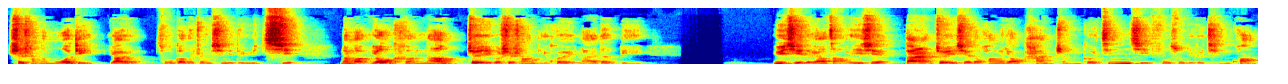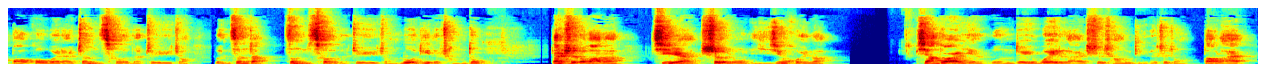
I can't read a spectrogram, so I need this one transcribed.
市场的磨底，要有足够的这种心理的预期。那么有可能这一个市场底会来的比预计的要早一些。当然，这一些的话呢，要看整个经济复苏的一个情况，包括未来政策的这一种稳增长政策的这一种落地的程度。但是的话呢，既然社融已经回暖。相对而言，我们对于未来市场底的这种到来，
